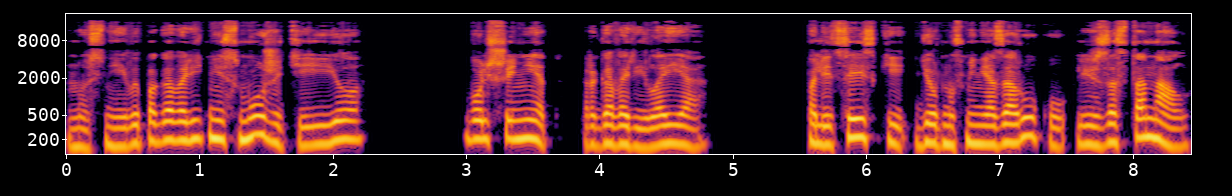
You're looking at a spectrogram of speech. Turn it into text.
Но с ней вы поговорить не сможете, ее... Больше нет, проговорила я. Полицейский, дернув меня за руку, лишь застонал.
